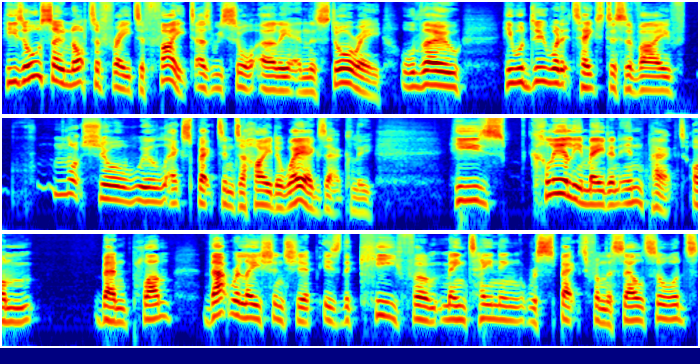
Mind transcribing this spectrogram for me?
he's also not afraid to fight, as we saw earlier in the story. Although he will do what it takes to survive. Not sure we'll expect him to hide away exactly. He's clearly made an impact on Ben Plumm that relationship is the key for maintaining respect from the sellswords,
